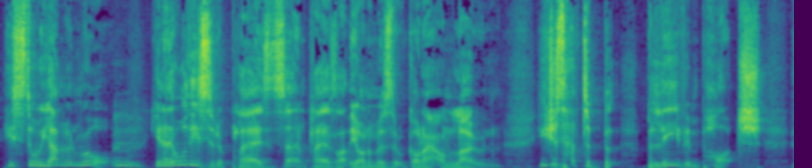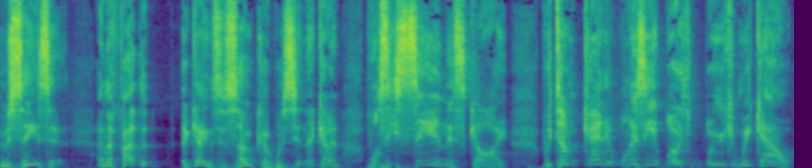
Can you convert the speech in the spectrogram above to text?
He's still young and raw. Mm. You know, all these sort of players, certain players like the Onomahs that have gone out on loan, you just have to b- believe in Poch, who sees it. And the fact that, again, Sissoko, we're sitting there going, what's he seeing, this guy? We don't get it. Why is he, well, it's week in, week out.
